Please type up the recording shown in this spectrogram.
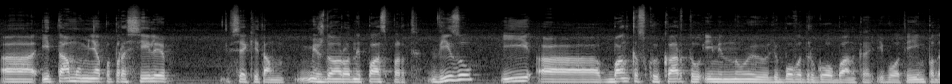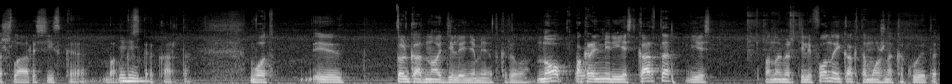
а, и там у меня попросили всякий там международный паспорт, визу и э, банковскую карту именную любого другого банка. И вот, и им подошла российская банковская mm-hmm. карта. Вот. И только одно отделение мне открыло. Но, по крайней мере, есть карта, есть по номер телефона, и как-то можно какую-то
